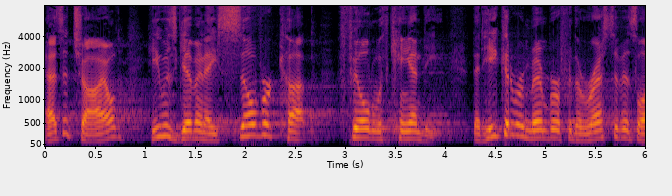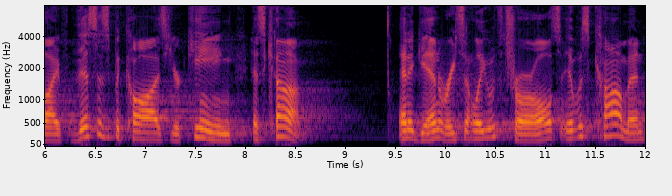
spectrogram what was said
As a child, he was given a silver cup filled with candy that he could remember for the rest of his life. This is because your king has come. And again, recently with Charles, it was common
